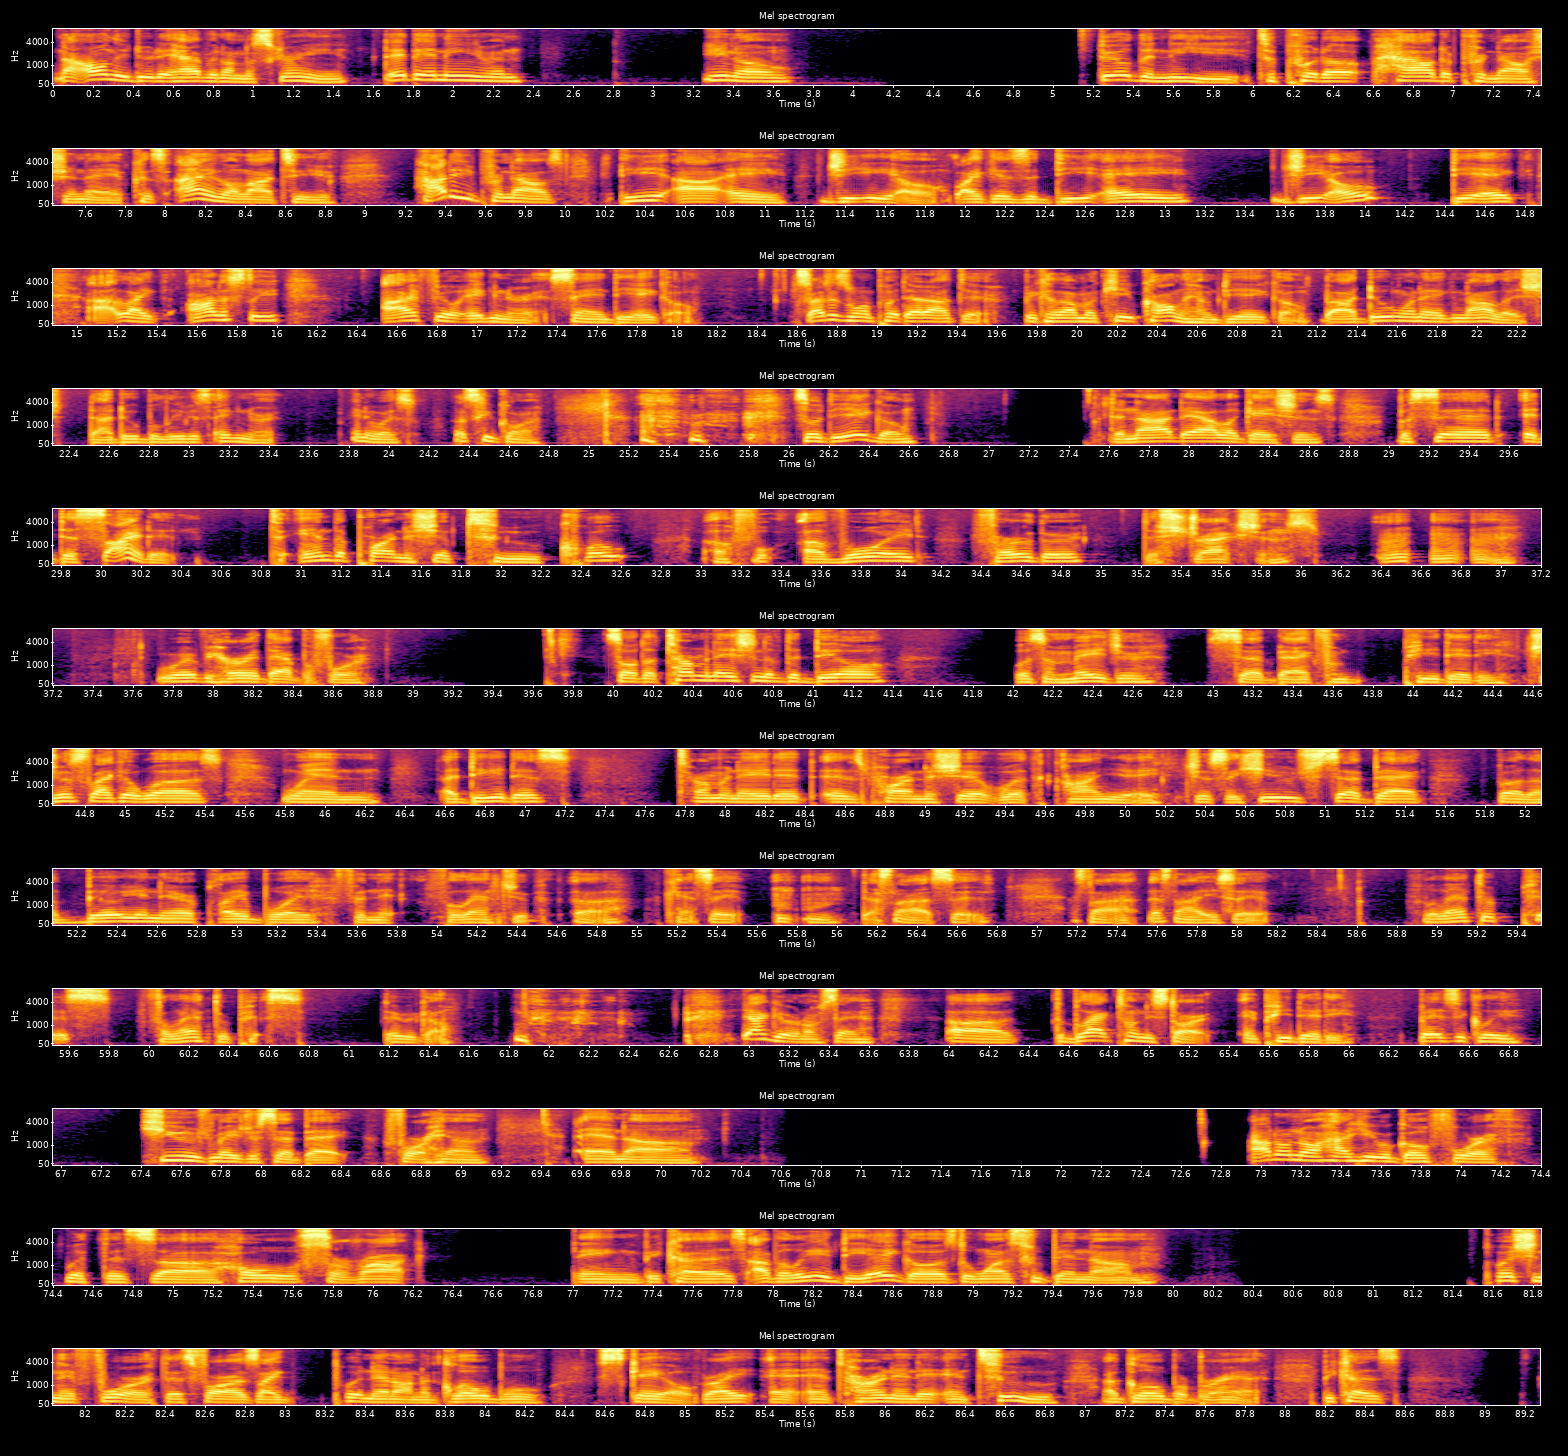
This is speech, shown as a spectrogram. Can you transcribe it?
not only do they have it on the screen, they didn't even, you know, feel the need to put up how to pronounce your name. Cause I ain't gonna lie to you. How do you pronounce D I A G E O? Like is it D A G O? D A like honestly, I feel ignorant saying Diego. So I just want to put that out there because I'm gonna keep calling him Diego. But I do want to acknowledge that I do believe it's ignorant. Anyways, let's keep going. so Diego denied the allegations, but said it decided to end the partnership to quote avoid further distractions. Mm-mm-mm. Where have you heard that before? So the termination of the deal was a major setback from P. Diddy, just like it was when Adidas terminated his partnership with Kanye. Just a huge setback for the billionaire playboy philanthropist. Uh, can't say it. Mm-mm, that's not how it says. That's not. That's not how you say it. Philanthropist. Philanthropist. There we go. Y'all get what I'm saying. Uh, the Black Tony Stark and P Diddy. Basically, huge major setback for him, and um, I don't know how he would go forth with this uh, whole Ciroc thing because I believe Diego is the ones who've been um, pushing it forth as far as like putting it on a global scale, right? And, and turning it into a global brand. Because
